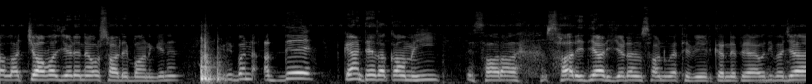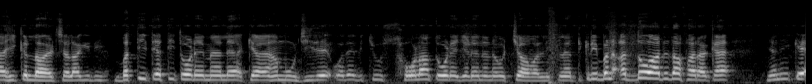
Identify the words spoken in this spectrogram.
ਇਨਸ਼ਾਅੱਲਾ ਚਾਵਲ ਜਿਹੜੇ ਨੇ ਉਹ ਸਾਡੇ ਬਣ ਗਏ ਨੇ। ਤਕਰੀਬਨ ਅੱਧੇ ਘੰਟੇ ਦਾ ਕੰਮ ਹੀ ਤੇ ਸਾਰਾ, ਸਾਰੀ ਦਿਹਾੜੀ ਜਿਹੜਾ ਸਾਨੂੰ ਇੱਥੇ ਵੇਟ ਕਰਨੇ ਪਿਆ। ਉਹਦੀ ਵਜ੍ਹਾ ਇਹੀ ਕਿ ਲਾਈਟ ਚਲਾ ਗਈ ਦੀ। 32 33 ਤੋੜੇ ਮੈਂ ਲੈ ਕੇ ਆਇਆ ਹਾਂ ਮੂੰਜੀ ਦੇ। ਉਹਦੇ ਵਿੱਚੋਂ 16 ਤੋੜੇ ਜਿਹੜੇ ਨੇ ਉਹ ਚਾਵਲ ਨਿਕਲੇ ਤਕਰੀਬਨ ਅੱਧੋ ਅੱਧ ਦਾ ਫ਼ਰਕ ਹੈ। ਯਾਨੀ ਕਿ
